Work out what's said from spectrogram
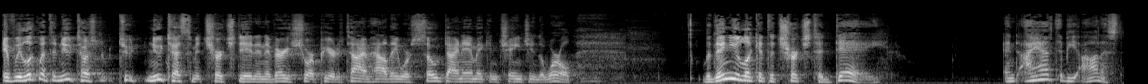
If we look what the New Testament, New Testament church did in a very short period of time, how they were so dynamic in changing the world. But then you look at the church today, and I have to be honest,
